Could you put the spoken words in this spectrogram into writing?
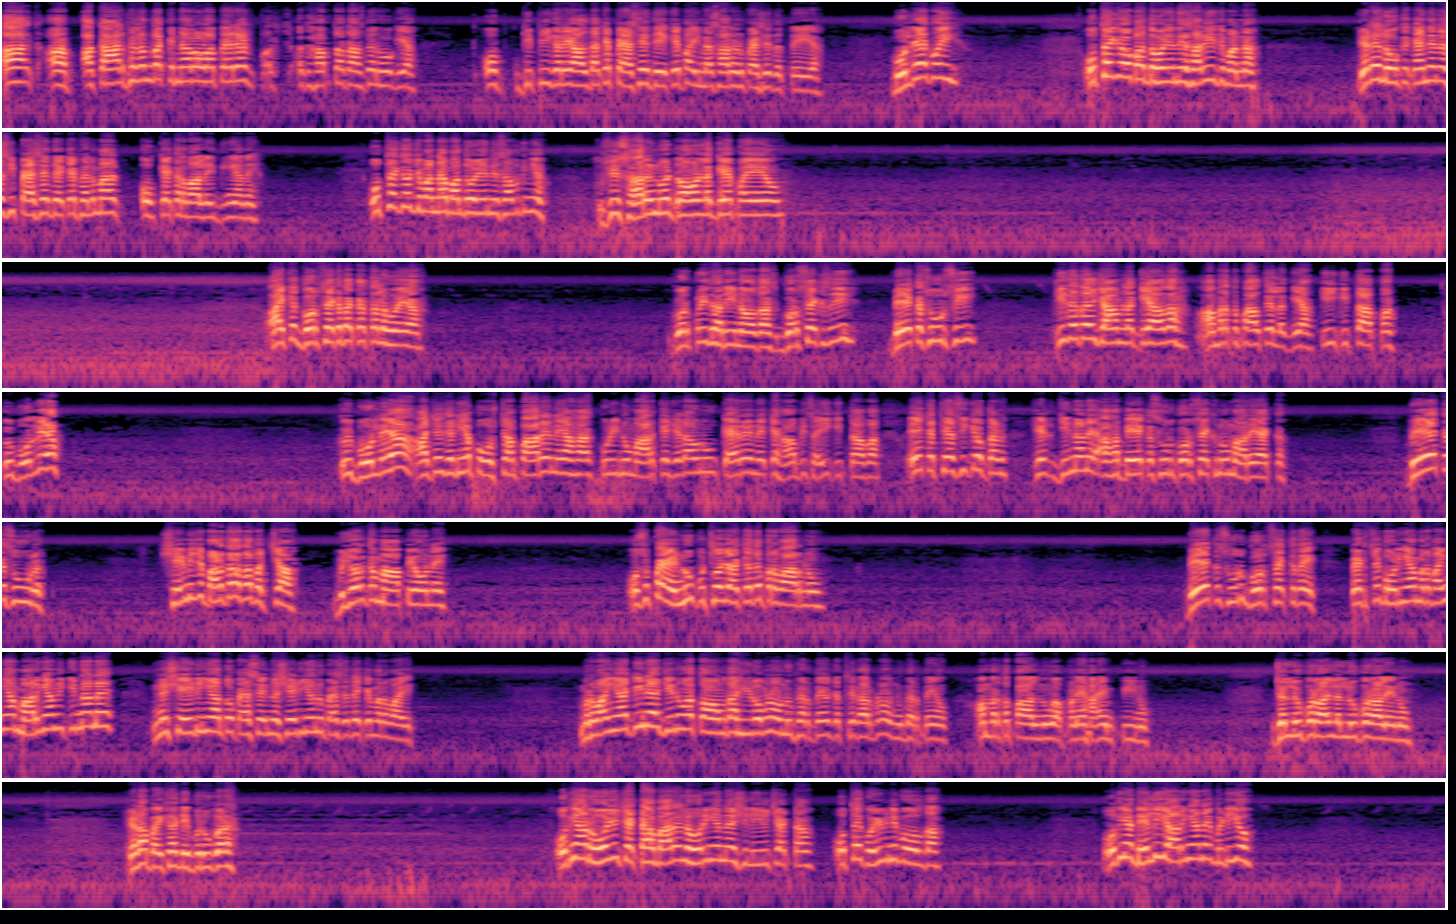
ਆ- ਅਕਾਲ ਫਿਲਮ ਦਾ ਕਿੰਨਾ ਰੌਲਾ ਪੈ ਰਿਹਾ? ਹਫਤਾ 10 ਦਿਨ ਹੋ ਗਿਆ। ਉਹ ਗਿੱਪੀ ਗਰੇਵਾਲ ਦਾ ਕਿ ਪੈਸੇ ਦੇ ਕੇ ਭਾਈ ਮੈਂ ਸਾਰਿਆਂ ਨੂੰ ਪੈਸੇ ਦਿੱਤੇ ਆ। ਬੋਲਿਆ ਕੋਈ? ਉੱਥੇ ਕਿਉਂ ਬੰਦ ਹੋ ਜਾਂਦੀਆਂ ਸਾਰੀਆਂ ਜ਼ਮਾਨਾਂ? ਜਿਹੜੇ ਲੋਕ ਕਹਿੰਦੇ ਨੇ ਅਸੀਂ ਪੈਸੇ ਦੇ ਕੇ ਫਿਲਮਾਂ ਓਕੇ ਕਰਵਾ ਲੈਂਦੀਆਂ ਨੇ। ਉੱਥੇ ਕਿਉਂ ਜ਼ਮਾਨਾਂ ਬੰਦ ਹੋ ਜਾਂਦੀਆਂ ਸਭ ਦੀਆਂ? ਤੁਸੀਂ ਸਾਰਿਆਂ ਨੂੰ ਡਰਾਉਣ ਲੱਗੇ ਪਏ ਹੋ। ਆ ਇੱਕ ਗੁਰਸਿੱਖ ਦਾ ਕਤਲ ਹੋਇਆ। ਗੁਰਪ੍ਰੀਤ ਹਰੀ ਨਾਂ ਦਾ ਗੁਰਸਿੱਖ ਸੀ, ਬੇਕਸੂਰ ਸੀ। ਕਿਹਦੇ ਤੇ ਇਲਜ਼ਾਮ ਲੱਗਿਆ ਉਹਦਾ? ਅਮਰਤਪਾਲ ਤੇ ਲੱਗਿਆ। ਕੀ ਕੀਤਾ ਆਪਾਂ? ਕੋਈ ਬੋਲਿਆ? ਕੋਈ ਬੋਲਿਆ? ਅੱਜ ਜਿਹੜੀਆਂ ਪੋਸਟਾਂ ਪਾ ਰਹੇ ਨੇ ਆਹ ਕੁੜੀ ਨੂੰ ਮਾਰ ਕੇ ਜਿਹੜਾ ਉਹਨੂੰ ਕਹਿ ਰਹੇ ਨੇ ਕਿ ਹਾਂ ਵੀ ਸਹੀ ਕੀਤਾ ਵਾ, ਇਹ ਕਿੱਥੇ ਸੀ ਕਿ ਉਦਣ ਜਿਨ੍ਹਾਂ ਨੇ ਆਹ ਬੇਕਸੂਰ ਗੁਰਸਿੱਖ ਨੂੰ ਮਾਰਿਆ ਇੱਕ। ਬੇਕਸੂਰ। ਛੇਵੀਂ ਚ ਪੜਦਾ ਉਹਦਾ ਬੱਚਾ। ਬਜ਼ੁਰਗ ਮਾਂ ਪਿਓ ਨੇ। ਉਸ ਭੈਣ ਨੂੰ ਪੁੱਛੋ ਜਾ ਕੇ ਉਹਦੇ ਪਰਿਵਾਰ ਨੂੰ। ਬੇਕਸੂਰ ਗੁਰਸਿੱਖ ਦੇ। ਪਿੱਠ 'ਚ ਗੋਲੀਆਂ ਮਰਵਾਈਆਂ, ਮਾਰੀਆਂ ਵੀ ਕਿਹਨਾਂ ਨੇ? ਨਸ਼ੇੜੀਆਂ ਤੋਂ ਪੈਸੇ, ਨਸ਼ੇੜੀਆਂ ਨੂੰ ਪੈਸੇ ਦੇ ਕੇ ਮਰਵਾਏ। ਮਰਵਾਈਆਂ ਕੀ ਨੇ? ਜਿਹਨੂੰ ਆ ਕੌਮ ਦਾ ਹੀਰੋ ਬਣਾਉਣ ਨੂੰ ਫਿਰਦੇ ਹੋ, ਜਥੇਦਾਰ ਬਣਾਉਣ ਨੂੰ ਫਿਰਦੇ ਹੋ, ਅਮਰਤਪਾਲ ਨੂੰ, ਆਪਣੇ ਹਾਂ ਐਮਪੀ ਨੂੰ, ਜੱਲੂਪੁਰ ਵਾਲੇ ਲੱਲੂਪੁਰ ਵਾਲੇ ਨੂੰ। ਜਿਹੜਾ ਬੈਠਾ ਡਿਬਰੂਗੜ੍ਹ ਉਹਦੀਆਂ ਰੋਜ਼ ਚੱਟਾਂ ਵਾਇਰਲ ਹੋ ਰਹੀਆਂ ਨੇ, ਅਸ਼ਲੀਲ ਚੱਟਾਂ, ਉੱਥੇ ਕੋਈ ਵੀ ਨਹੀਂ ਬੋਲਦਾ। ਉਹਦੀਆਂ ਡੇਲੀ ਆ ਰਹੀਆਂ ਨੇ ਵੀਡੀਓ।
